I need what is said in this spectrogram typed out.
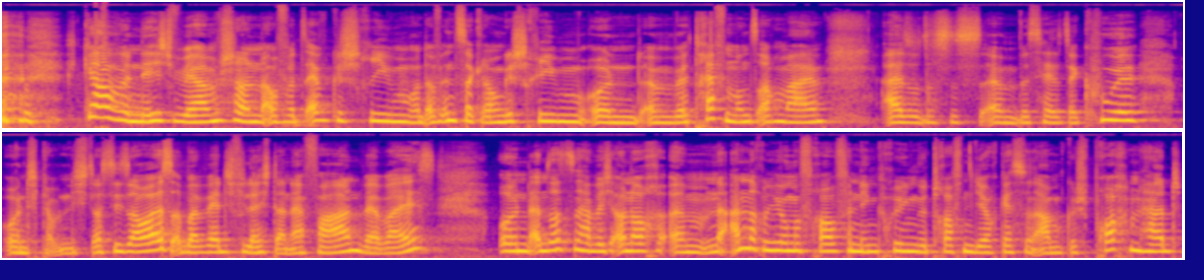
ich glaube nicht. Wir haben schon auf WhatsApp geschrieben und auf Instagram geschrieben und ähm, wir treffen uns auch mal. Also das ist ähm, bisher sehr cool und ich glaube nicht, dass sie sauer ist, aber werde ich vielleicht dann erfahren, wer weiß. Und ansonsten habe ich auch noch ähm, eine andere junge Frau von den Grünen getroffen, die auch gestern Abend gesprochen hat.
